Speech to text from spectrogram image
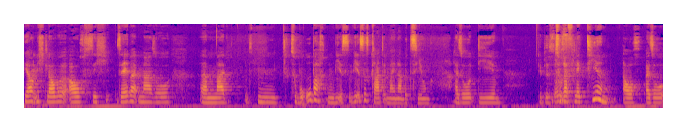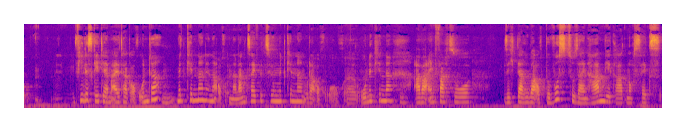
Ja, und ich glaube auch, sich selber immer so ähm, mal mh, zu beobachten, wie ist, wie ist es gerade in meiner Beziehung. Also die zu reflektieren auch. Also vieles geht ja im Alltag auch unter mhm. mit Kindern, in auch in einer Langzeitbeziehung mit Kindern oder auch, auch äh, ohne Kinder. Mhm. Aber einfach so sich darüber auch bewusst zu sein, haben wir gerade noch Sex?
